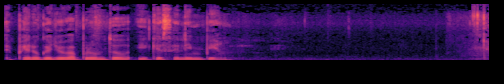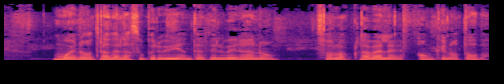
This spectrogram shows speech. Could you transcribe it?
espero que llueva pronto y que se limpien. Bueno, otra de las supervivientes del verano son los claveles, aunque no todos.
